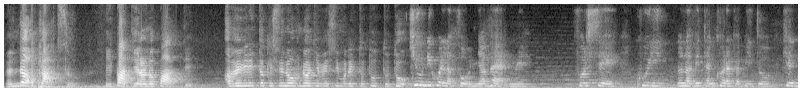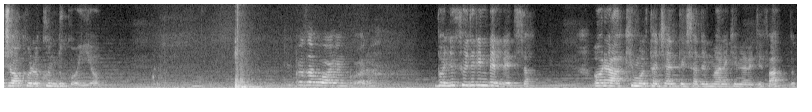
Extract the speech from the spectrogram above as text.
No, cazzo! I patti erano patti! Avevi detto che se no noi ti avessimo detto tutto, tu... Chiudi quella fogna, verme. Forse qui non avete ancora capito che il gioco lo conduco io. Che cosa vuoi ancora? Voglio chiudere in bellezza. Ora che molta gente sa del male che mi avete fatto,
